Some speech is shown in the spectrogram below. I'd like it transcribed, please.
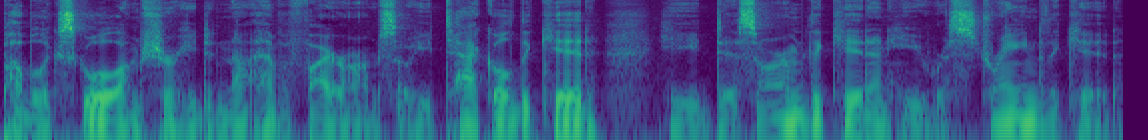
public school, I'm sure he did not have a firearm. So he tackled the kid, he disarmed the kid, and he restrained the kid.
